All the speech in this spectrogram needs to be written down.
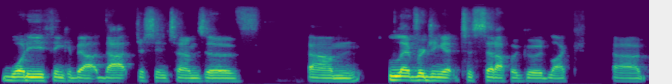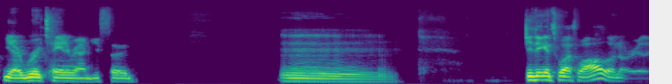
what do you think about that just in terms of um, leveraging it to set up a good like uh, you know routine around your food? Mm, Do you think it's worthwhile or not really?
